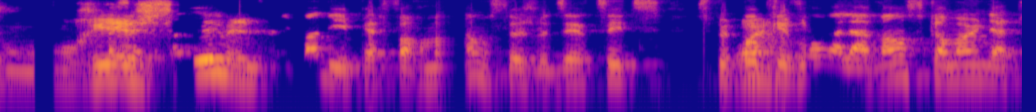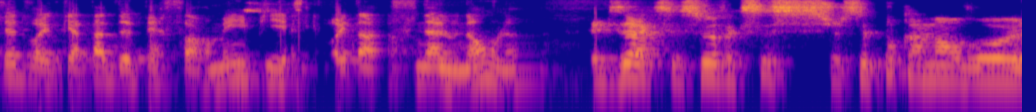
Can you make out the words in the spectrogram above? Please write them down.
on, on réagissait. Mais... Ça dépend des performances. je veux dire, tu ne peux pas prévoir à l'avance comment un athlète va être capable de performer puis est-ce qu'il va être en finale ou non. Là. Exact, c'est ça. Fait que je ne sais pas comment on va.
